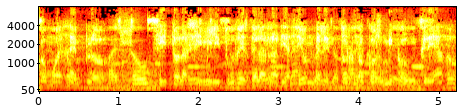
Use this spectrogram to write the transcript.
Como ejemplo, cito las similitudes de la radiación del entorno cósmico creado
